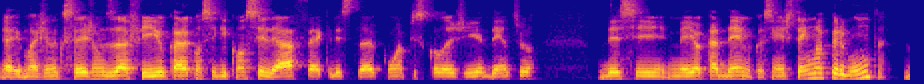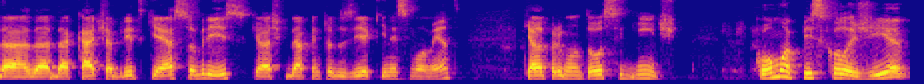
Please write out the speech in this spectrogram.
É, imagino que seja um desafio o cara conseguir conciliar a fé cristã com a psicologia dentro desse meio acadêmico. Assim, a gente tem uma pergunta da, da, da Kátia Brito que é sobre isso, que eu acho que dá para introduzir aqui nesse momento, que ela perguntou o seguinte, como a psicologia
